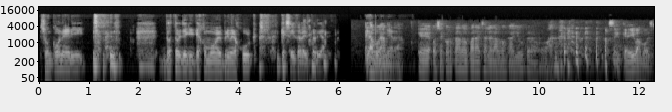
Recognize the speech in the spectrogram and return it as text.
Sean Connery, Doctor Jekyll, que es como el primer Hulk que se hizo en la historia. Era pura mierda. que os he cortado para echarle la bronca a Yu, pero no sé en qué íbamos.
